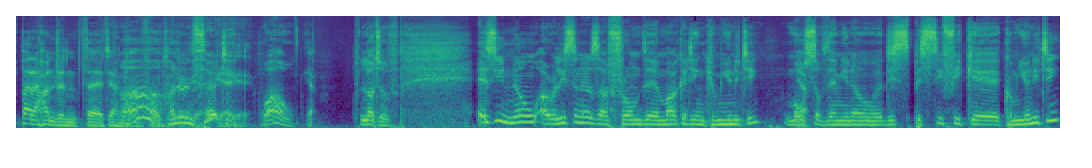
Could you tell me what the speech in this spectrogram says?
about 130, 140. Oh, 130. Yeah, yeah, yeah. Wow. Yeah. Lot of. As you know, our listeners are from the marketing community. Most Yeah. of them, you know, this specific uh, community.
